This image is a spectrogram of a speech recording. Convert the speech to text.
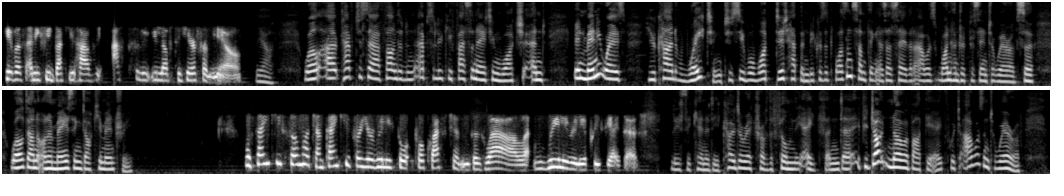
give us any feedback you have. We absolutely love to hear from you. Yeah. Well, I have to say, I found it an absolutely fascinating watch. And in many ways, you're kind of waiting to see, well, what did happen? Because it wasn't something, as I say, that I was 100% aware of. So well done on an amazing documentary. Well, thank you so much. And thank you for your really thoughtful questions as well. Really, really appreciate it. Lucy Kennedy, co director of the film The Eighth. And uh, if you don't know about The Eighth, which I wasn't aware of,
